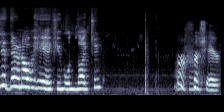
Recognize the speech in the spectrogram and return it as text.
sit down over here if you would like to. Oh, Okay. fresh air.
